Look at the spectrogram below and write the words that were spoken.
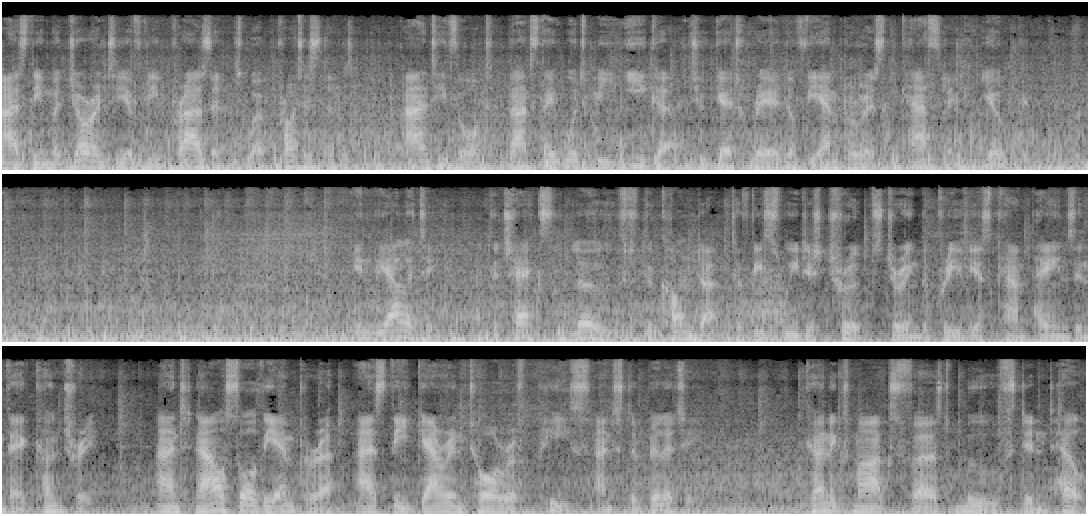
as the majority of the Prazens were Protestant, and he thought that they would be eager to get rid of the emperor's Catholic yoke. In reality, the Czechs loathed the conduct of the Swedish troops during the previous campaigns in their country, and now saw the emperor as the guarantor of peace and stability. Königsmark's first moves didn't help.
